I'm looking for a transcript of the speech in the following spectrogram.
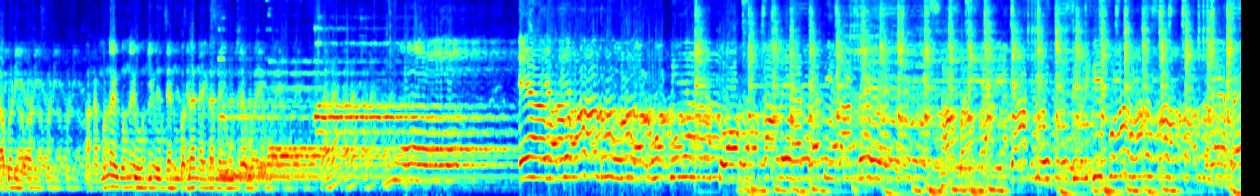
જાબડિયા અને મને ગમતું ગીત છે બધાને ગમે એવું છે ભાઈ. એ રૂપિયા તો કાલે કટી જાશે. સાંભળ્યાની આખી જિંદગી પણ સાંભળે હે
